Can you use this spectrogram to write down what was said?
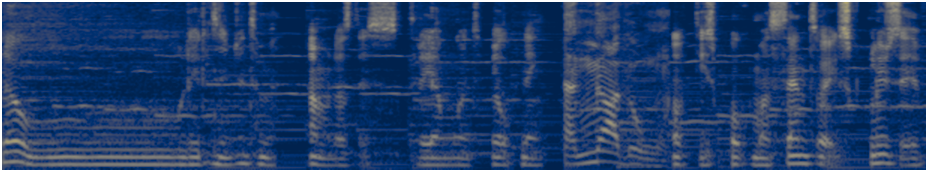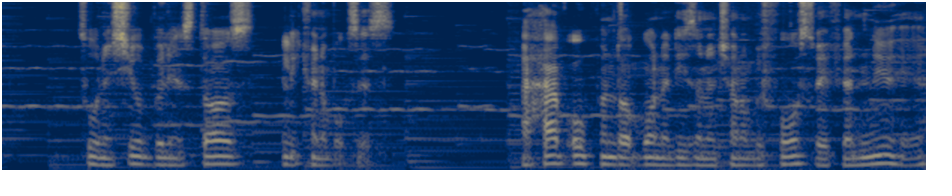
Hello, ladies and gentlemen. I'm does this. Today I'm going to be opening Another one. of these Pokemon Center exclusive Sword and Shield Brilliant Stars Elite Trainer boxes. I have opened up one of these on the channel before, so if you're new here,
